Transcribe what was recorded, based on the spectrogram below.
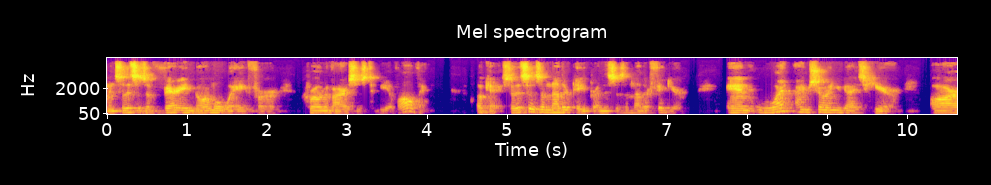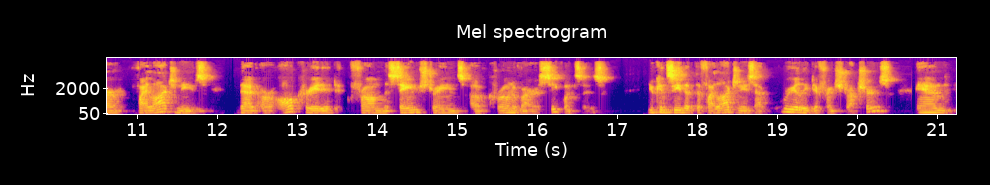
And so this is a very normal way for coronaviruses to be evolving. Okay, so this is another paper and this is another figure. And what I'm showing you guys here are phylogenies that are all created from the same strains of coronavirus sequences. You can see that the phylogenies have really different structures and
